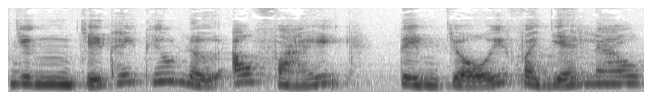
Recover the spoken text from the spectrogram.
nhưng chỉ thấy thiếu nữ áo vải, tìm chổi và dẻ lao.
